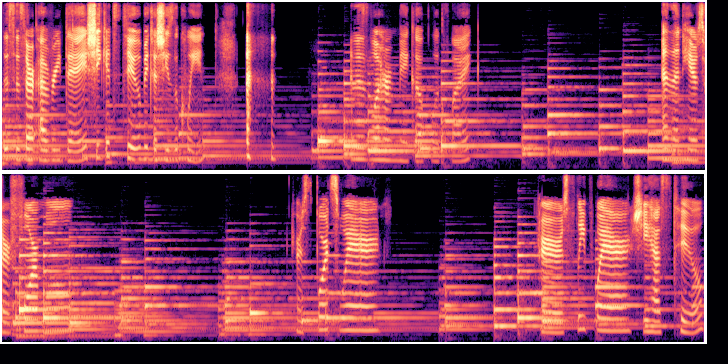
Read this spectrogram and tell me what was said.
This is her everyday. She gets two because she's the queen. and this is what her makeup looks like. And then here's her formal sportswear, her sleepwear. She has two.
